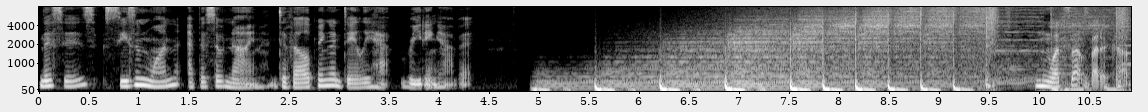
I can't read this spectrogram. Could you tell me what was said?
This is Season 1, Episode 9 Developing a Daily ha- Reading Habit. What's up, Buttercup?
